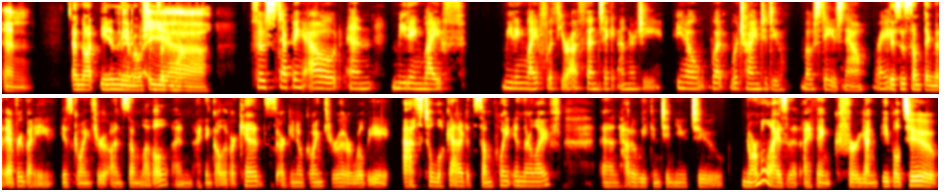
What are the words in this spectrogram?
And And not in the emotions anymore. yeah, So stepping out and meeting life, meeting life with your authentic energy, you know, what we're trying to do most days now, right? This is something that everybody is going through on some level. And I think all of our kids are, you know, going through it or will be asked to look at it at some point in their life. And how do we continue to normalize it? I think for young people too.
